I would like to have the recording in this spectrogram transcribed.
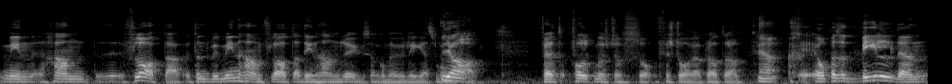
min handflata, utan det blir min handflata, din handrygg som kommer att ligga som Ja. För att folk måste förstå, vad jag pratar om. Ja, Eh, Jag hoppas att bilden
